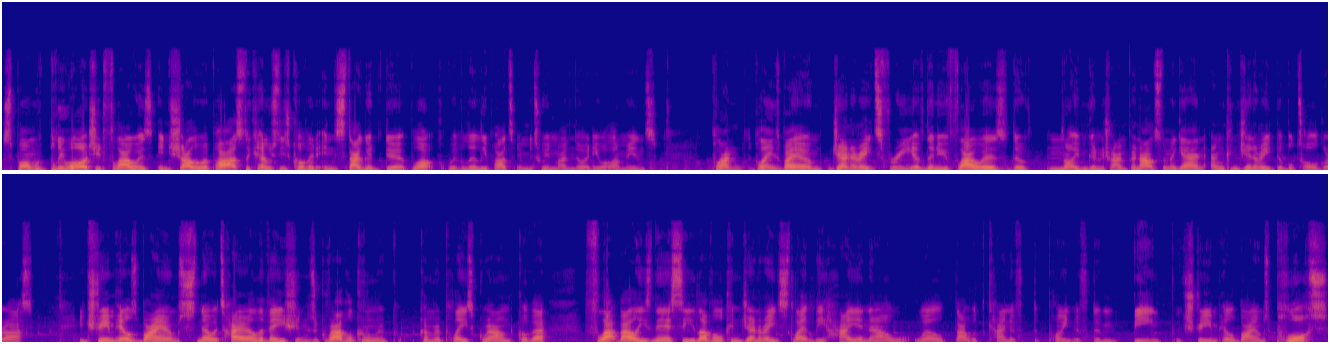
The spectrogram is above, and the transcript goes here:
Spawn with blue orchid flowers. In shallower parts, the coast is covered in staggered dirt block with lily pads in between. I have no idea what that means. Plant, plains biome generates three of the new flowers, though I'm not even going to try and pronounce them again, and can generate double tall grass. Extreme hills biome, snow at higher elevations, gravel can, can replace ground cover. Flat valleys near sea level can generate slightly higher now. Well, that would kind of the point of them being extreme hill biomes plus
